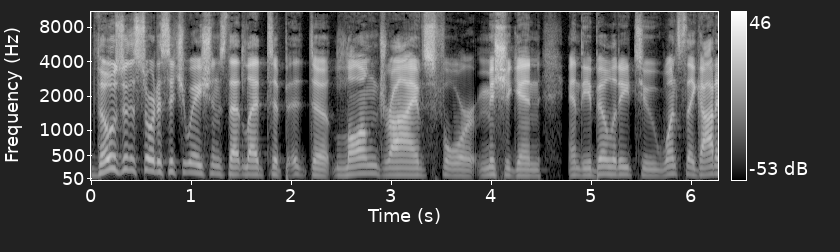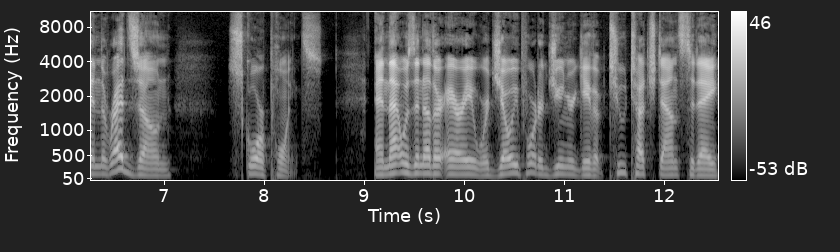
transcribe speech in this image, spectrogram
Those are the sort of situations that led to, to long drives for Michigan and the ability to, once they got in the red zone, score points. And that was another area where Joey Porter Jr. gave up two touchdowns today,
